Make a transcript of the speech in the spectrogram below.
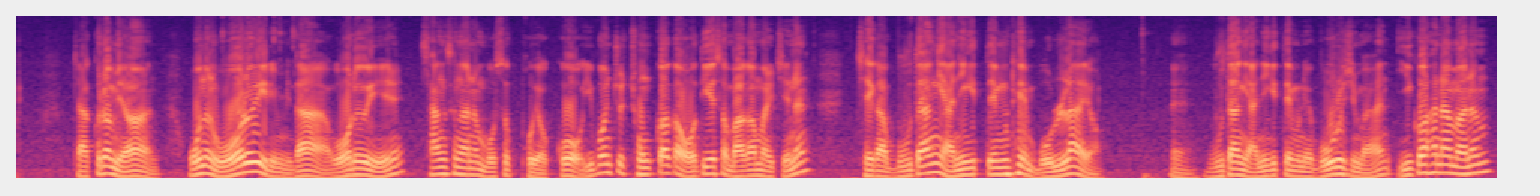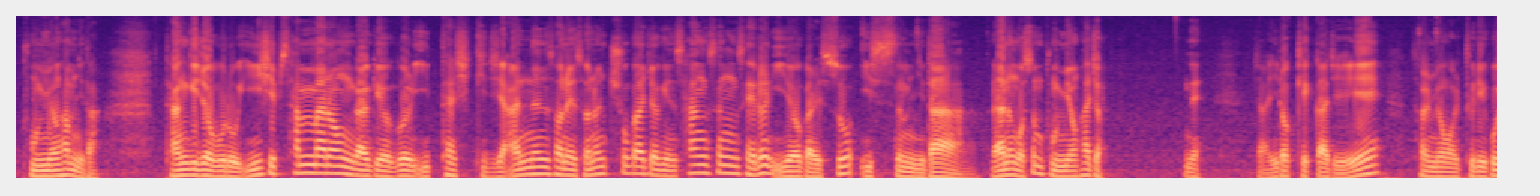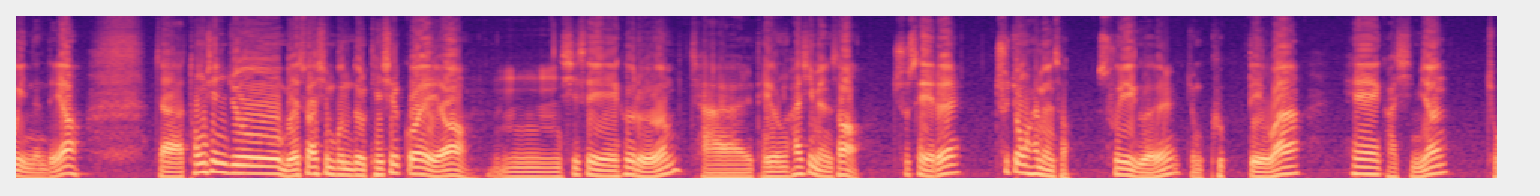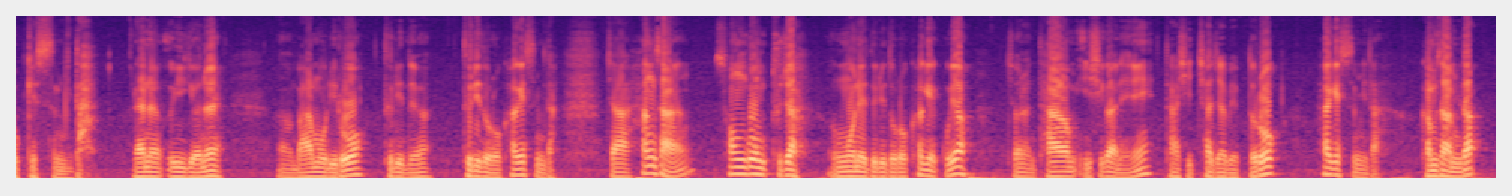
자, 그러면 오늘 월요일입니다. 월요일 상승하는 모습 보였고 이번 주 종가가 어디에서 마감할지는 제가 무당이 아니기 때문에 몰라요. 네, 무당이 아니기 때문에 모르지만 이거 하나만은 분명합니다. 단기적으로 23만원 가격을 이탈시키지 않는 선에서는 추가적인 상승세를 이어갈 수 있습니다. 라는 것은 분명하죠. 네. 자, 이렇게까지 설명을 드리고 있는데요. 자, 통신주 매수하신 분들 계실 거예요. 음, 시세의 흐름 잘 대응하시면서 추세를 추종하면서 수익을 좀 극대화해 가시면 좋겠습니다. 라는 의견을 어, 마무리로 드리드, 드리도록 하겠습니다. 자, 항상 성공 투자 응원해 드리도록 하겠고요. 저는 다음 이 시간에 다시 찾아뵙도록 하겠습니다. 감사합니다.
